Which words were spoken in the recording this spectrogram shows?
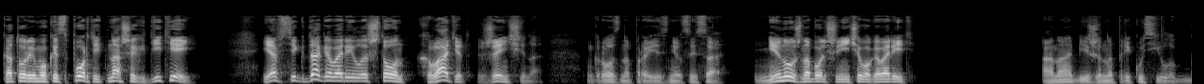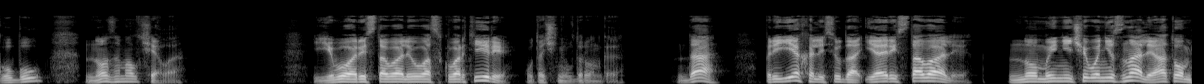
который мог испортить наших детей. Я всегда говорила, что он «Хватит, женщина!» — грозно произнес Иса. «Не нужно больше ничего говорить!» Она обиженно прикусила губу, но замолчала. «Его арестовали у вас в квартире?» — уточнил Дронга. «Да, приехали сюда и арестовали, но мы ничего не знали о том,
